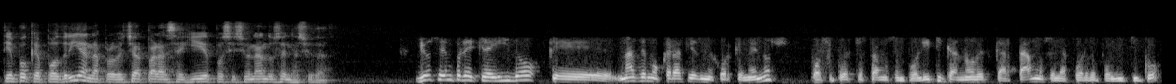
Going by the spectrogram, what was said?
tiempo que podrían aprovechar para seguir posicionándose en la ciudad? Yo siempre he creído que más democracia es mejor que menos. Por supuesto estamos en política, no descartamos el acuerdo político,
